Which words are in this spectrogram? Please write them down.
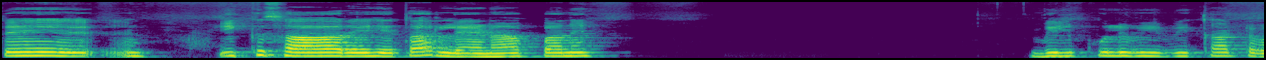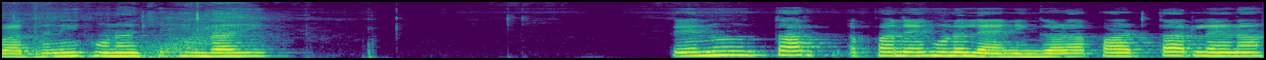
ਤੇ ਇੱਕ ਸਾਰ ਇਹ ਧਰ ਲੈਣਾ ਆਪਾਂ ਨੇ। ਬਿਲਕੁਲ ਵੀ ਵੀ ਘੱਟ ਵੱਧ ਨਹੀਂ ਹੋਣਾ ਚਾਹੀਦਾ ਜੀ। ਤੇ ਇਹਨੂੰ ਧਰ, ਆਪਾਂ ਨੇ ਹੁਣ ਲਾਈਨਿੰਗ ਵਾਲਾ ਪਾਰਟ ਧਰ ਲੈਣਾ।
